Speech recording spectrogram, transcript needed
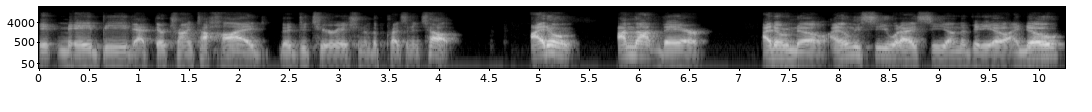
it may be that they're trying to hide the deterioration of the president's health. I don't, I'm not there. I don't know. I only see what I see on the video. I know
